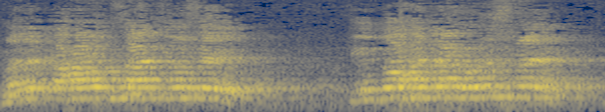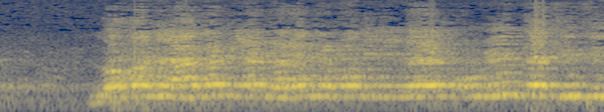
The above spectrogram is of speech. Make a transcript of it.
मैंने कहा उन साथियों से कि 2019 में लोगों ने आदरणीय नरेंद्र मोदी जी ने उम्मीद देखी थी,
